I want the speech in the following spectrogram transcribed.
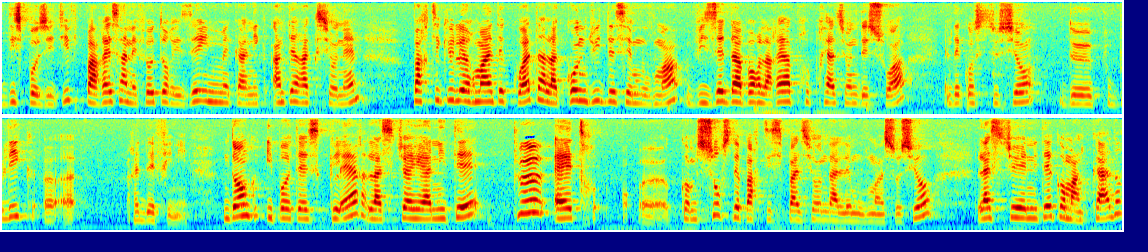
dispositifs paraissent en effet autoriser une mécanique interactionnelle particulièrement adéquate à la conduite de ces mouvements, visant d'abord la réappropriation des soi et des constitutions de public euh, redéfinies. Donc, hypothèse claire, la citoyenneté peut être euh, comme source de participation dans les mouvements sociaux, la citoyenneté comme un cadre,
